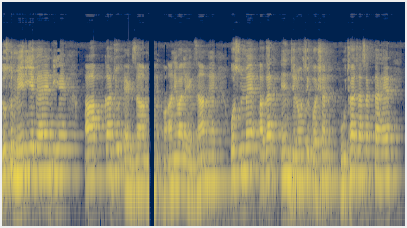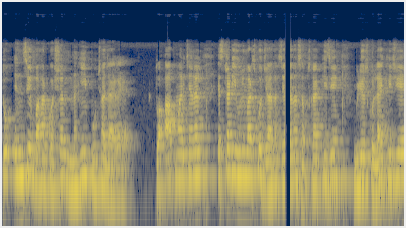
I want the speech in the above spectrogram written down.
दोस्तों, मेरी ये गारंटी है, आपका जो एग्ज़ाम आने वाला एग्ज़ाम है, उसमें अगर इन जिलों से क्वेश्चन पूछा जा सकता है तो इनसे बाहर क्वेश्चन नहीं पूछा जाएगा। तो आप हमारे चैनल स्टडी यूनिवर्स को ज़्यादा से ज़्यादा सब्सक्राइब कीजिए, वीडियोस को लाइक कीजिए,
